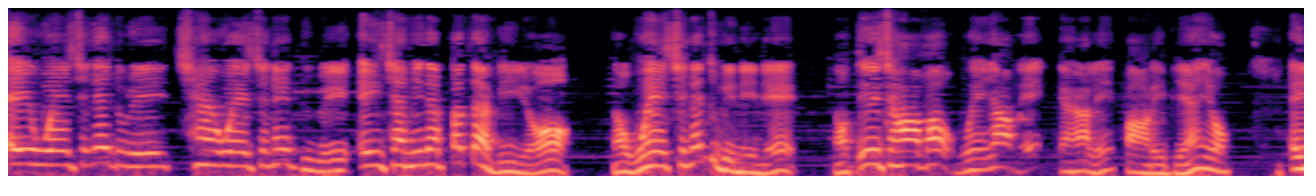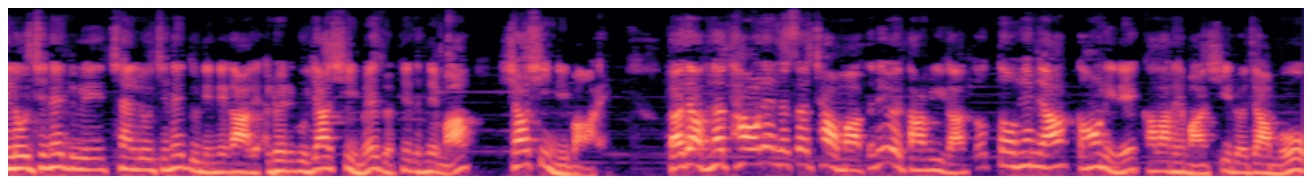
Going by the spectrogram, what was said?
အိမ်ဝယ်ခြင်းတဲ့သူတွေခြံဝယ်ခြင်းတဲ့သူတွေအိမ်ခြံမြေနဲ့ပတ်သက်ပြီးတော့နော်ဝယ်ခြင်းတဲ့သူတွေနေနဲ့နော်တေချာပေါက်ဝယ်ရမယ်ကံကလည်းပါလေပြန်ရောအိမ်လိုခြင်းတဲ့သူတွေခြံလိုခြင်းတဲ့သူတွေတွေကလည်းအလွယ်တကူရရှိမယ်ဆိုတဲ့နှစ်တစ်နှစ်မှာ ရောက်ရှိနေပါတယ်။ဒါကြောင့်2026မှာတနေ့ရသားပြီးကတော်တော်များများကောင်းနေတဲ့ကာလထဲမှာရှိတော့ကြောင့်မို့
